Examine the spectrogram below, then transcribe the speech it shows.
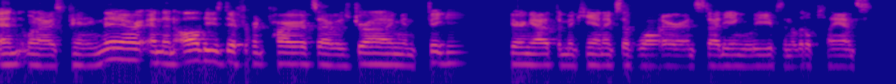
And when I was painting there, and then all these different parts I was drawing and figuring out the mechanics of water and studying leaves and the little plants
